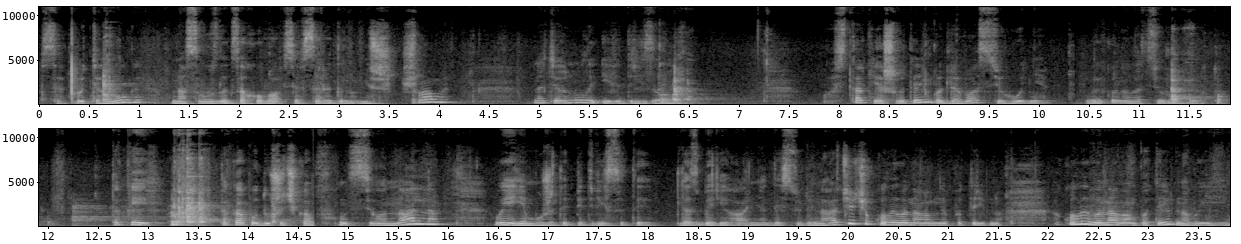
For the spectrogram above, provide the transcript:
Все, протягнули. У нас вузлик заховався всередину між швами. Натягнули і відрізали. Ось так я швиденько для вас сьогодні виконала цю роботу. Такий, така подушечка функціональна. Ви її можете підвісити для зберігання десь сюди на гачечок, коли вона вам не потрібна. А коли вона вам потрібна, ви її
